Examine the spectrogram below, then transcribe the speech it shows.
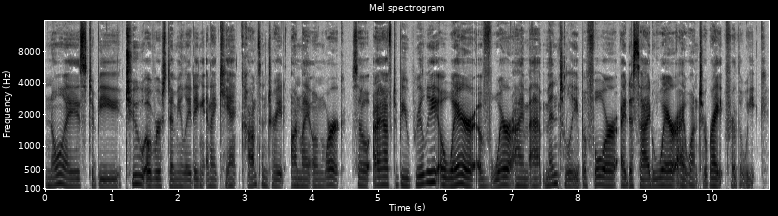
noise to be too overstimulating and I can't concentrate on my own work. So I have to be really aware of where I'm at mentally before I decide where I want to write for the week.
